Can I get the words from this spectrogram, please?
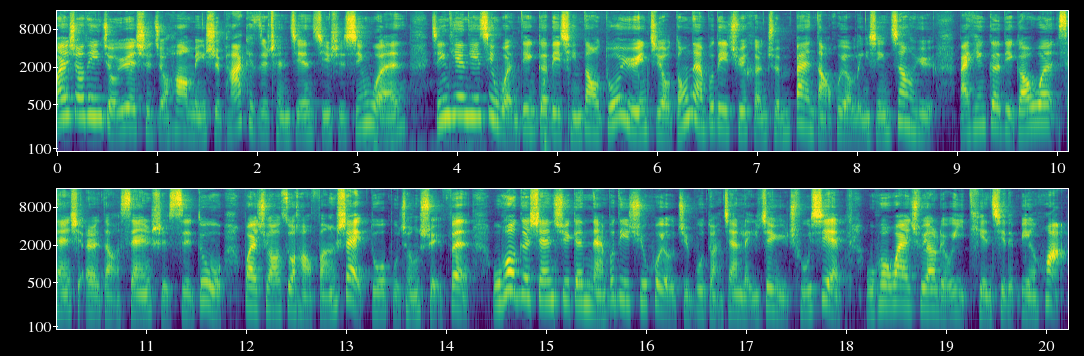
欢迎收听九月十九号《民事 Parkes》晨间即时新闻。今天天气稳定，各地晴到多云，只有东南部地区恒春半岛会有零星降雨。白天各地高温三十二到三十四度，外出要做好防晒，多补充水分。午后各山区跟南部地区会有局部短暂雷阵雨出现，午后外出要留意天气的变化。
